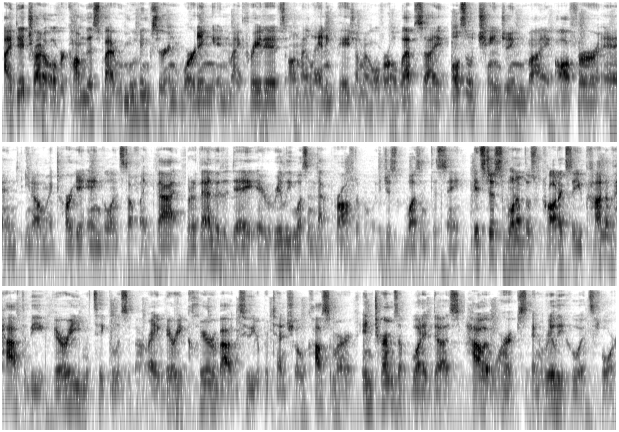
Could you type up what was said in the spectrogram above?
I did try to overcome this by removing certain wording in my creatives on my landing page on my overall website also changing my offer and you know my target angle and stuff like that but at the end of the day it really wasn't that profitable it just wasn't the same. It's just one of those products that you kind of have to be very meticulous about right very clear about to your potential customer in terms of what it does, how it works, and really who it's for.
